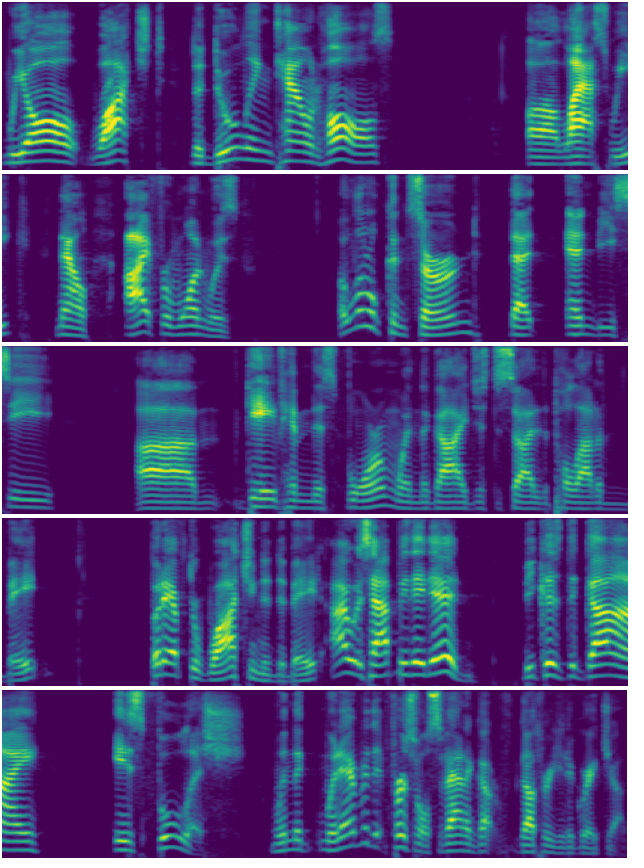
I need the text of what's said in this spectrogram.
We all watched the dueling town halls uh, last week. Now, I, for one, was a little concerned that NBC um, gave him this forum when the guy just decided to pull out of the debate. But after watching the debate, I was happy they did because the guy is foolish. When the whenever the, first of all, Savannah Guthrie did a great job.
